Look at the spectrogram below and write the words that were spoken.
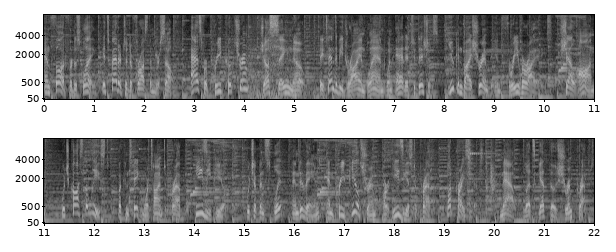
and thawed for display. It's better to defrost them yourself. As for pre-cooked shrimp, just say no. They tend to be dry and bland when added to dishes. You can buy shrimp in three varieties. Shell on, which costs the least but can take more time to prep. Easy peel, which have been split and deveined, and pre-peeled shrimp are easiest to prep, but pricier. Now, let's get those shrimp prepped.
